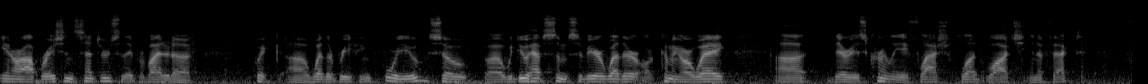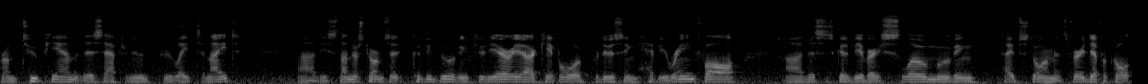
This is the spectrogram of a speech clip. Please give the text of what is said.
in our operations center, so they provided a quick uh, weather briefing for you. So uh, we do have some severe weather coming our way. Uh, There is currently a flash flood watch in effect from 2 PM this afternoon through late tonight. Uh, These thunderstorms that could be moving through the area are capable of producing heavy rainfall. Uh, This is going to be a very slow-moving type storm. It's very difficult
